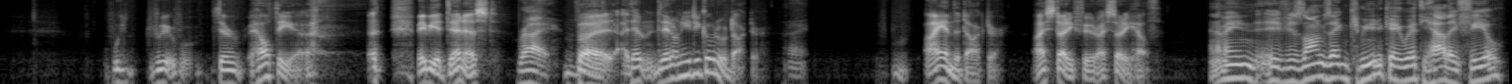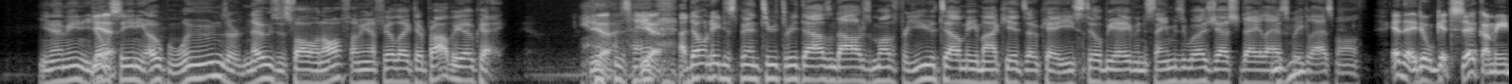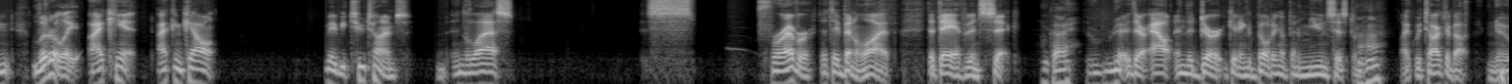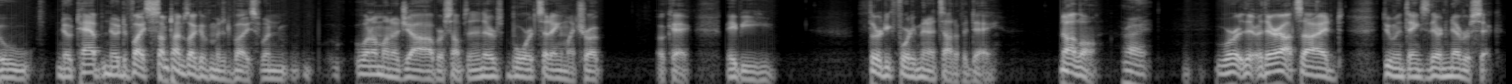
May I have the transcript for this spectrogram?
We, we they're healthy. Maybe a dentist, right. but I don't, they don't need to go to a doctor. Right. I am the doctor. I study food. I study health. And I mean, if as long as they can communicate with you how they feel, you know what I mean? You Yeah. don't see any open wounds or noses falling off. I mean, I feel like they're probably okay. You know Yeah, what I'm saying? yeah. I don't need to spend two, three thousand dollars a month for you to tell me my kid's okay. He's still behaving the same as he was yesterday, last Mm-hmm. week, last month. and they don't get sick. I mean, literally, I can't. I can count maybe two times in the last s- forever that they've been alive that they have been sick. Okay. They're out in the dirt, getting building up an immune system, Uh-huh. like we talked about. No, no tab, no device. Sometimes I give them a device when when I'm on a job or something, and they're bored sitting in my truck. Okay, maybe 30, 40 minutes out of a day, not long. Right. We're they're, they're outside doing things. They're never sick.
